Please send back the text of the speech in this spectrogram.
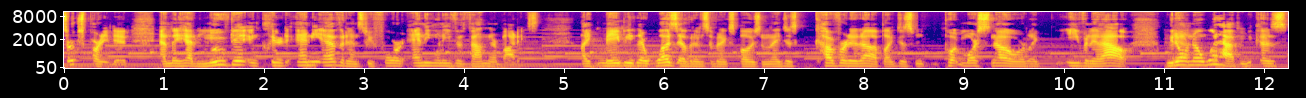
search party did, and they had moved it and cleared any evidence before anyone even found their bodies. Like maybe there was evidence of an explosion, they just covered it up, like just put more snow or like even it out. We Yeah. don't know what happened because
